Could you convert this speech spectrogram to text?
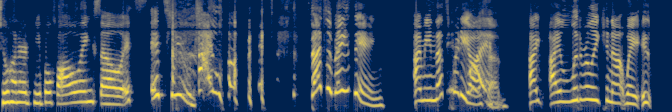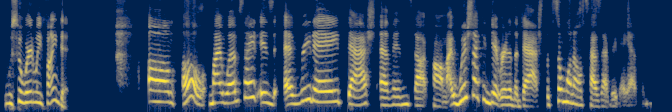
200 people following, so it's it's huge. I love it. That's amazing. I mean, that's pretty awesome. I I literally cannot wait. It, so where do we find it? Um, oh, my website is everyday-evans.com. I wish I could get rid of the dash, but someone else has everyday Evans.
